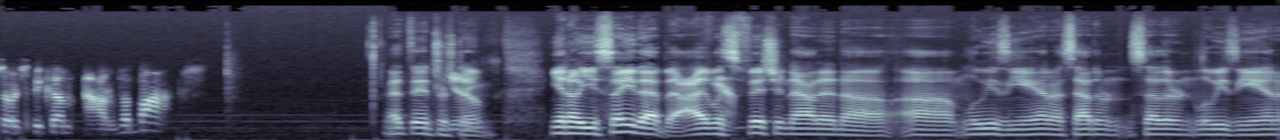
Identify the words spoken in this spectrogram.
So it's become out of the box. That's interesting. You You know, know? you, say that, but I was Yeah. fishing out in uh, um, Louisiana, southern southern Louisiana,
